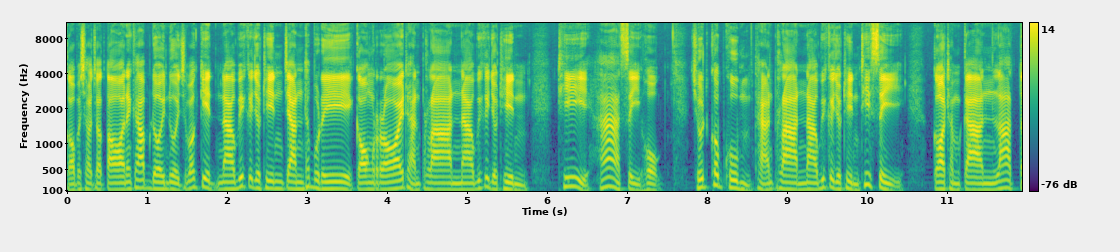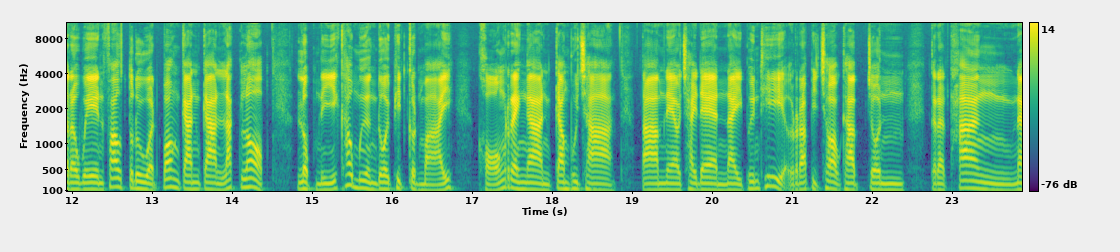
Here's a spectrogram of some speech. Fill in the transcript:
กปชจตนะครับ โดยหน่วยเฉพาะกิจนาวิกโยธินจันทบุรี กองร้อยฐานพลานนาวิกโยธินที่ 546 ชุดควบคุมฐานพลานนาวิกโยธินที่ 4 ก็ทำการลาดตระเวนเฝ้าตรวจ ป้องกันการลักลอบ หลบหนีเข้าเมืองโดยผิดกฎหมาย ของแรงงานกัมพูชา ตามแนวชายแดนในพื้นที่รับผิดชอบครับ จนกระทั่งใน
